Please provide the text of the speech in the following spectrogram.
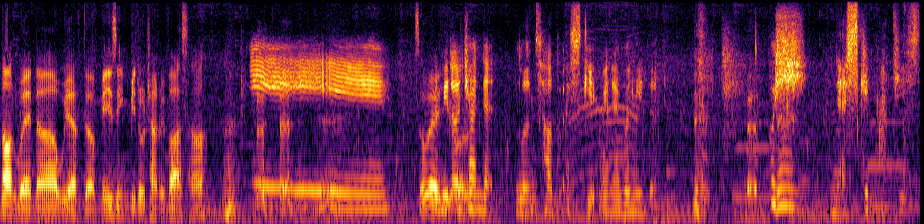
Not when uh, we have the amazing Mido-chan with us, huh? So where the are you, middle Aura? chan that learns how to escape whenever needed. Push! The escape artist.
